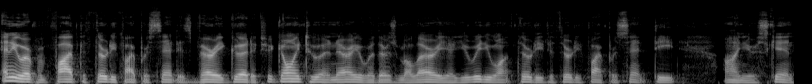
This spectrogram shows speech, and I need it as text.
anywhere from 5 to 35% is very good. If you're going to an area where there's malaria, you really want 30 to 35% DEET on your skin.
